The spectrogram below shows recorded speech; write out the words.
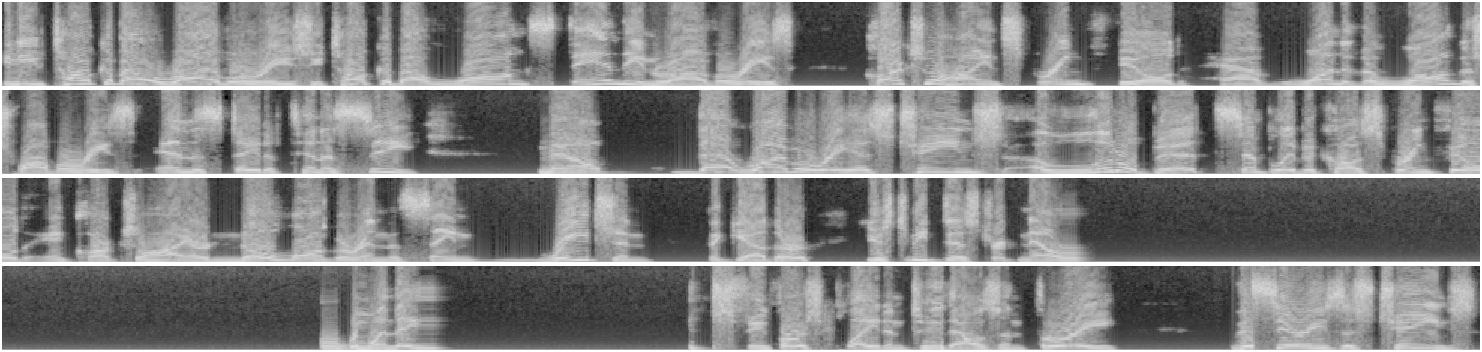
And you talk about rivalries, you talk about long-standing rivalries. Clarksville High and Springfield have one of the longest rivalries in the state of Tennessee. Now, that rivalry has changed a little bit simply because Springfield and Clarksville High are no longer in the same region together. Used to be district, now when they first played in 2003, this series has changed.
